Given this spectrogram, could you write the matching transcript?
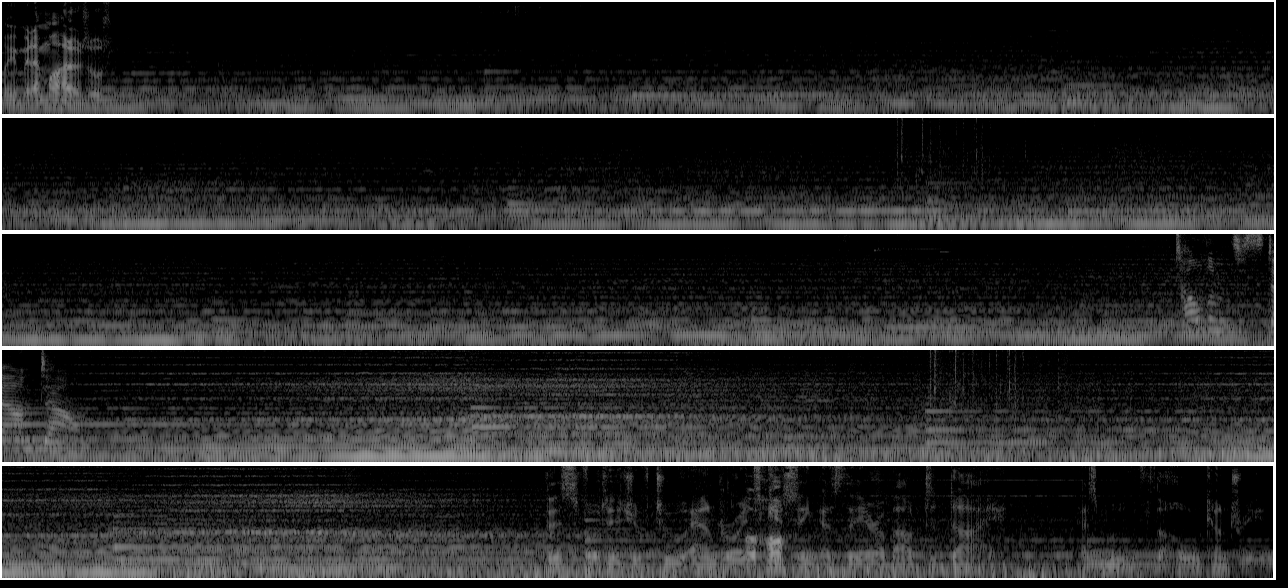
viimeinen mahdollisuus. Footage of two androids Uh-huh. kissing as they are about to die has moved the whole country.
